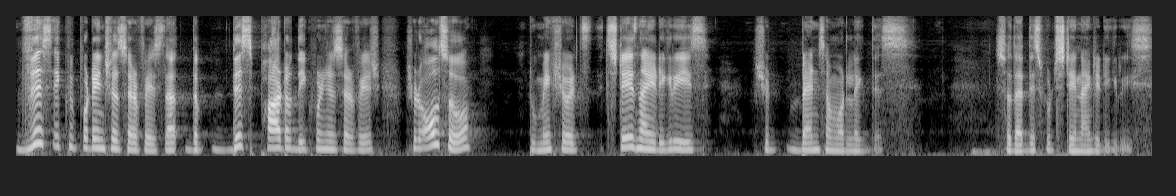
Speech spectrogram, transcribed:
this equipotential surface, that the this part of the equipotential surface should also, to make sure it stays 90 degrees, should bend somewhat like this, so that this would stay 90 degrees.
